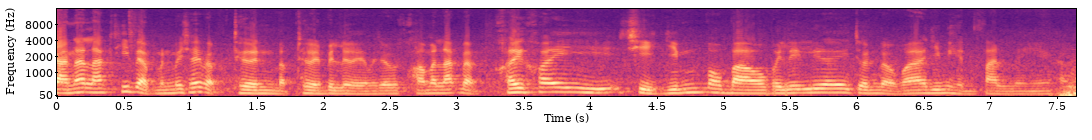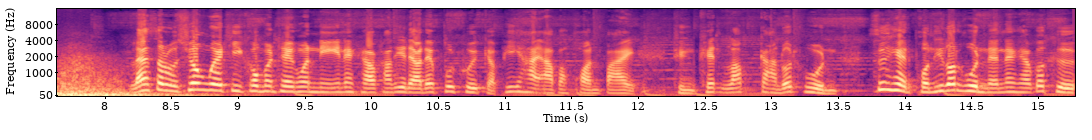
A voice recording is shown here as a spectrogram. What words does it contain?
การน่ารักที่แบบมันไม่ใช่แบบเทิร์นแบบเทิร์นไปเลย มันจะเป็นความน่ารักแบบค่อย ๆ ฉีกยิ้มเบาๆไปเรื่อย ๆ จนแบบว่ายิ้มเห็นฟันอะไรอย่างเงี้ยครับและสำหรับช่วงเวทีคมบันเทิงวันนี้นะครับครั้งที่แล้วได้พูดคุยกับพี่ไฮายอาภพรไป ถึงเคล็ดลับการลดหุ่น ซึ่งเหตุผลที่ลดหุ่นนั้นนะครับก็คือ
